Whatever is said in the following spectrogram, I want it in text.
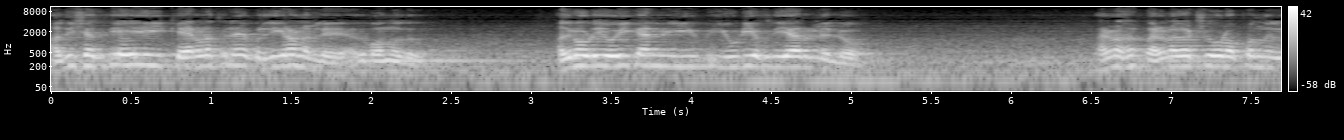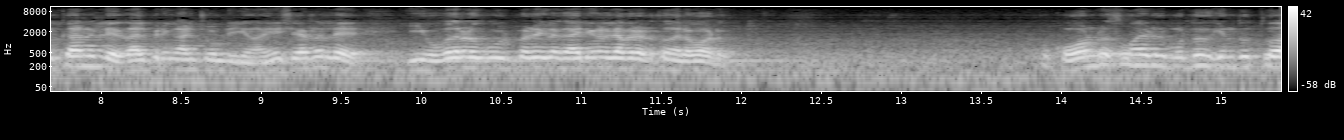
അതിശക്തിയായി ഈ കേരളത്തിലെ പ്രതികരണമല്ലേ അത് വന്നത്? അതിനോട് യോജിക്കാൻ ഈ യു ഡി എഫ് തയ്യാറില്ലല്ലോ. ഭരണ ഭരണകക്ഷിയോടൊപ്പം നിൽക്കാനല്ലേ താല്പര്യം കാണിച്ചുകൊണ്ടിരിക്കുന്നത്? അതിനുശേഷമല്ലേ ഈ ഉപതെരഞ്ഞെടുപ്പ് ഉൾപ്പെടെയുള്ള കാര്യങ്ങളിൽ അവരെടുത്ത നിലപാട്? കോൺഗ്രസുമായിട്ട് മൃദു ഹിന്ദുത്വ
